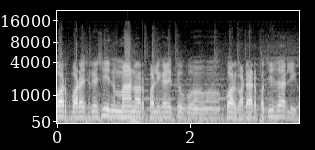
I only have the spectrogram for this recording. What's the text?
कर बढाइसकेपछि महानगरपालिकाले त्यो कर घटाएर पच्चिस हजार लियो।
